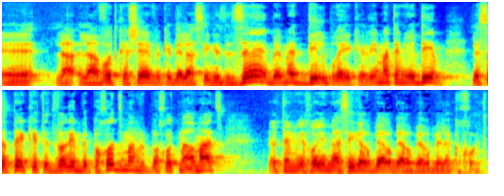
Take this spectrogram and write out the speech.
אה, לעבוד קשה וכדי להשיג את זה. זה באמת deal breaker. אם אתם יודעים לספק את הדברים בפחות זמן ופחות מאמץ, אתם יכולים להשיג הרבה הרבה הרבה הרבה לקוחות.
